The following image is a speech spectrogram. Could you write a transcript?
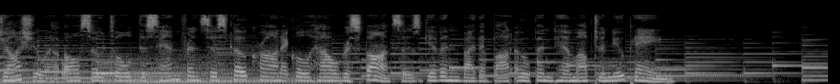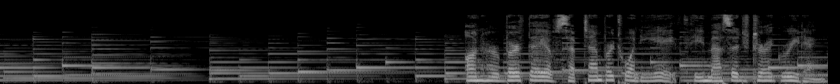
Joshua also told the San Francisco Chronicle how responses given by the bot opened him up to new pain. On her birthday of September 28 he messaged her a greeting,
